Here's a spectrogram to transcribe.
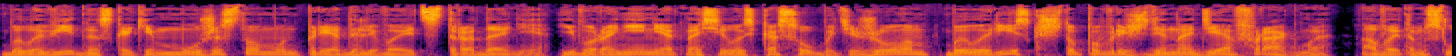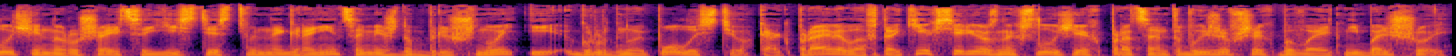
Было видно, с каким мужеством он преодолевает страдания. Его ранение относилось к особо тяжелым, был риск, что повреждена диафрагма, а в этом случае нарушается естественная граница между брюшной и грудной полостью. Как правило, в таких серьезных случаях процент выживших бывает небольшой.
